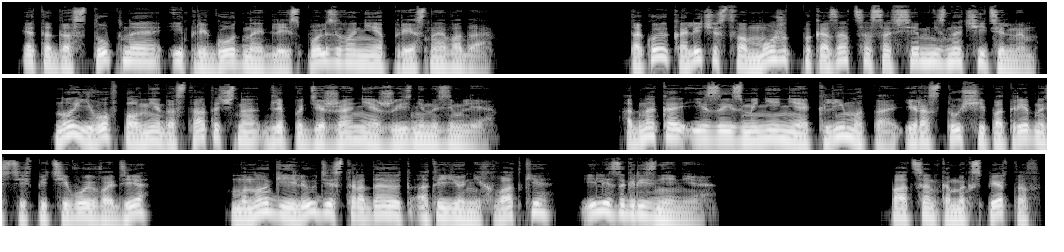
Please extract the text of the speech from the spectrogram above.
— это доступная и пригодная для использования пресная вода. Такое количество может показаться совсем незначительным, но его вполне достаточно для поддержания жизни на Земле. Однако из-за изменения климата и растущей потребности в питьевой воде многие люди страдают от ее нехватки или загрязнения. По оценкам экспертов,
